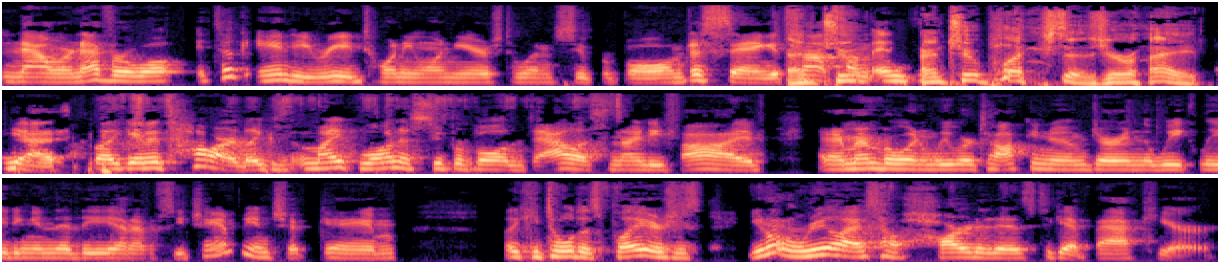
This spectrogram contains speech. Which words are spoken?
now or never. Well, it took Andy Reid 21 years to win a Super Bowl. I'm just saying it's and not two, some in- and two places. You're right. Yes, like and it's hard. Like Mike won a Super Bowl in Dallas in '95, and I remember when we were talking to him during the week leading into the NFC Championship game. like he told his players, just you don't realize how hard it is to get back here.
